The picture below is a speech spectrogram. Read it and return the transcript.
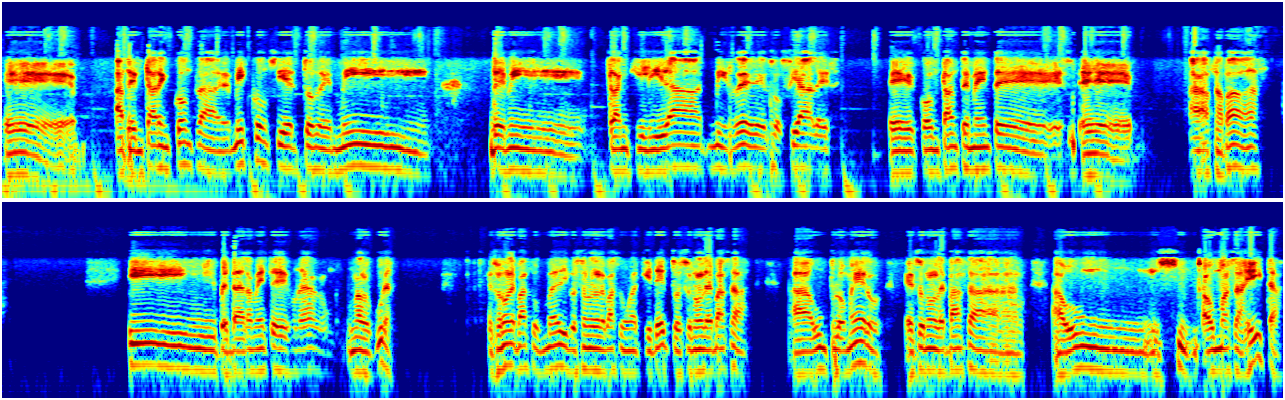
eh, atentar en contra de mis conciertos, de mi, de mi tranquilidad, mis redes sociales, eh, constantemente eh, agazapadas. Y verdaderamente es una, una locura. Eso no le pasa a un médico, eso no le pasa a un arquitecto, eso no le pasa a un plomero, eso no le pasa a un, a un masajista.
